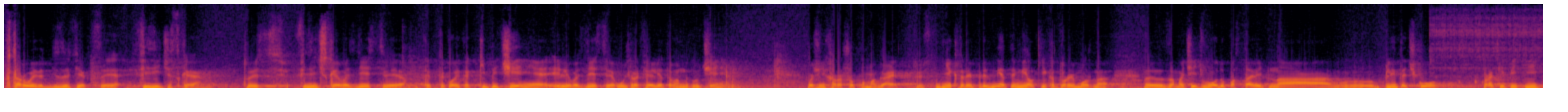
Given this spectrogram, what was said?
Второй вид дезинфекции – физическое. То есть физическое воздействие, как, такое как кипячение или воздействие ультрафиолетовым излучением. Очень хорошо помогает. То есть некоторые предметы мелкие, которые можно э, замочить в воду, поставить на э, плиточку, прокипятить,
